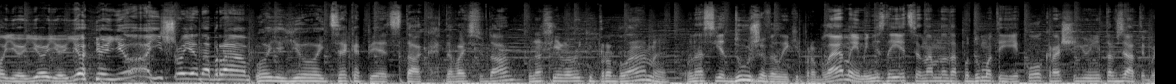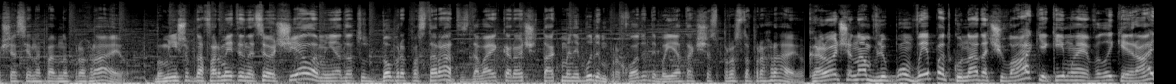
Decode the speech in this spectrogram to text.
ой-ой-ой-ой-ой-ой, що я набрав? Ой-ой-ой, це капець. Так, давай сюди. У нас є великі проблеми. У нас є дуже великі проблеми, і мені здається, нам треба подумати, якого краще юніта взяти, бо зараз я напевно програю. Бо мені, щоб нафармити на цього чела, мені треба тут добре постаратись. Давай, коротше, так ми не будемо проходити, бо я так зараз просто програю. Коротше, нам в будь-якому випадку треба чувак, який має великий радіус,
